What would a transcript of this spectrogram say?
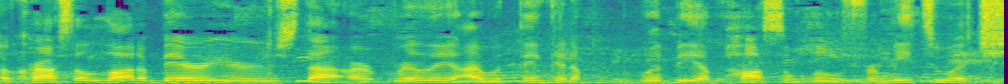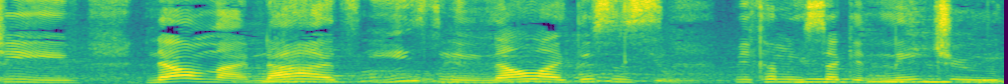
across a lot of barriers that are really, I would think, it would be impossible for me to achieve. Now I'm like, nah, it's easy. Now, like, this is becoming second nature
